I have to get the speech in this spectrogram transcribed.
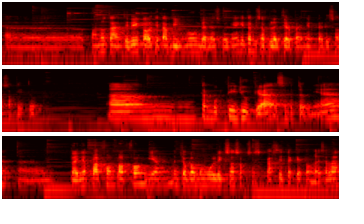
uh, panutan. Jadi kalau kita bingung dan lain sebagainya kita bisa belajar banyak dari sosok itu. Um, terbukti juga sebetulnya um, banyak platform-platform yang mencoba mengulik sosok-sosok arsitek ya kalau nggak salah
